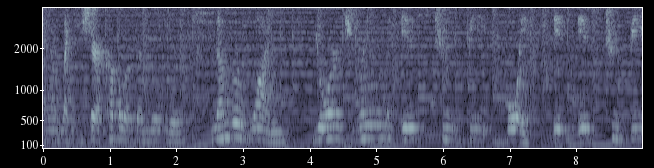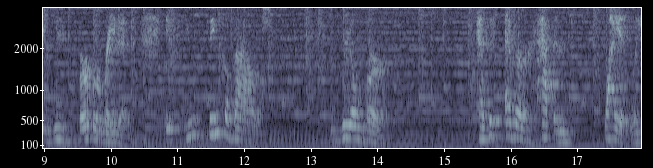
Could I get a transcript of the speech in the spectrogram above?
and I'd like to share a couple of them with you. Number one, your dream is to be voiced. It is to be reverberated. If you think about real birth, has it ever happened quietly?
